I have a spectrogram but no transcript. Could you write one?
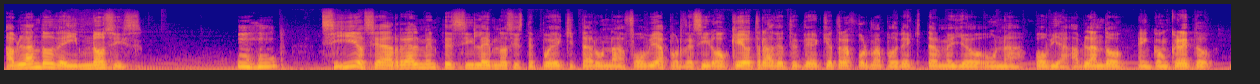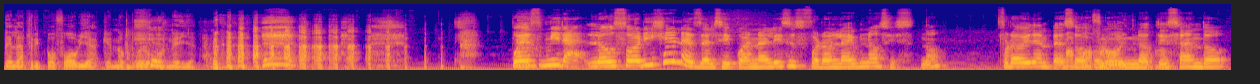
Hablando de hipnosis. Ujú. Sí, o sea, realmente sí la hipnosis te puede quitar una fobia, por decir, o qué otra, de, de qué otra forma podría quitarme yo una fobia, hablando en concreto de la tripofobia, que no puedo con ella. Pues mira, los orígenes del psicoanálisis fueron la hipnosis, ¿no? Freud empezó como Freud, hipnotizando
